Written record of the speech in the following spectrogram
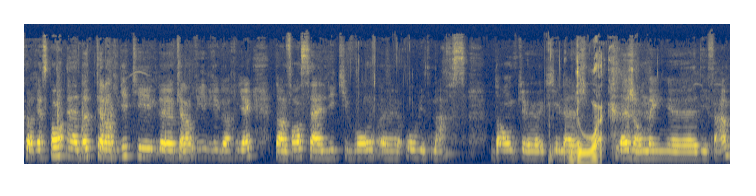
correspond à notre calendrier qui est le calendrier grégorien, dans le fond, ça l'équivaut au 8 mars donc qui est la, la journée des femmes.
